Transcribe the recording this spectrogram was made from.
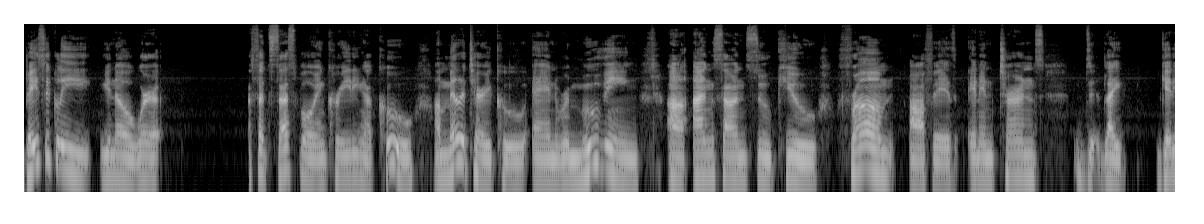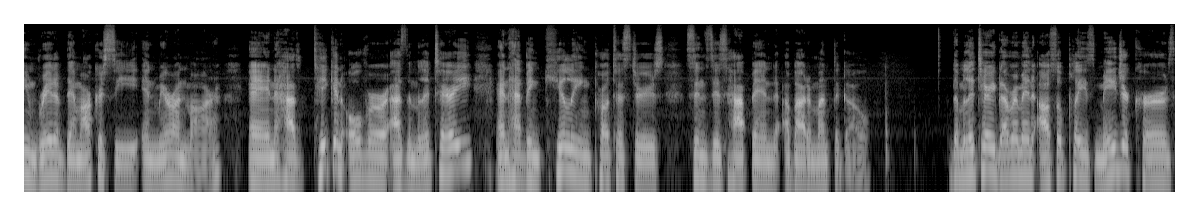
basically, you know, were successful in creating a coup, a military coup, and removing uh, Aung San Suu Kyi from office, and in turns, like getting rid of democracy in Myanmar and has taken over as the military and have been killing protesters since this happened about a month ago. The military government also placed major curves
